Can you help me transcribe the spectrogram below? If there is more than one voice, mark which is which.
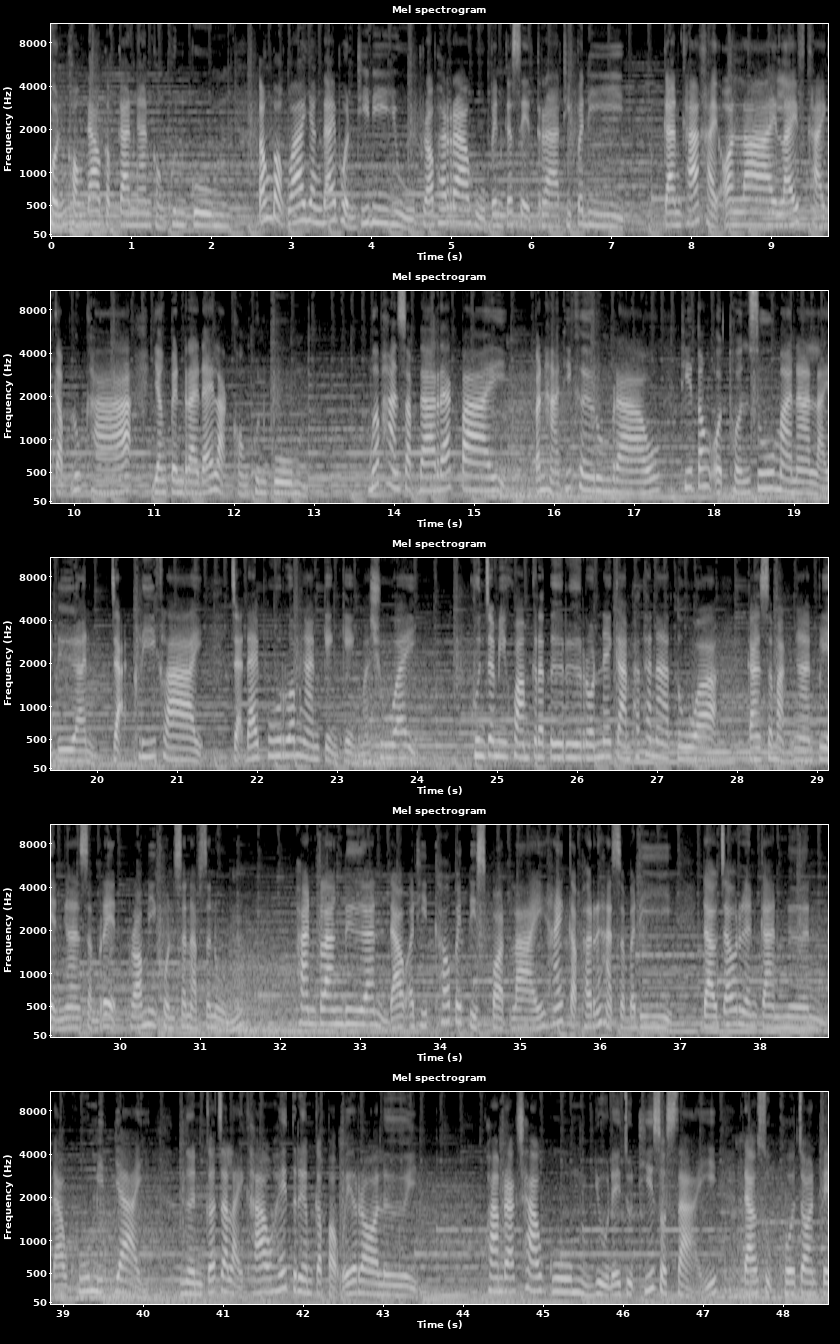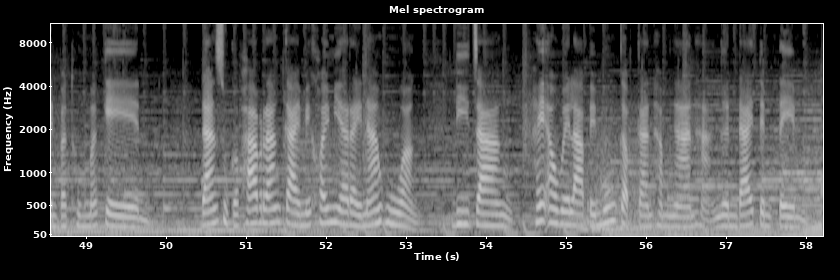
Speaker 1: ผลของดาวกับการงานของคุณกุม ต้องบอกว่ายังได้ผลที่ดีอยู่ เพราะพระราหูเป็นเกษตราธิบดี การค้าขายออนไลน์ไลฟ์ขายกับลูกค้า ยังเป็นรายได้หลักของคุณกุม เมื่อผ่านสัปดาห์แรกไป ปัญหาที่เคยรุมเร้า ที่ต้องอดทนสู้มานานหลายเดือน จะคลี่คลาย จะได้ผู้ร่วมงานเก่งๆมาช่วย คุณจะมีความกระตือรือร้นในการพัฒนาตัว การสมัครงานเปลี่ยนงานสำเร็จ เพราะมีคนสนับสนุน ผ่านกลางเดือน ดาวอาทิตย์เข้าไปติดสปอตไลท์ให้กับพฤหัสบดี ดาวเจ้าเรือนการเงิน ดาวคู่มิตรใหญ่ เงินก็จะไหลเข้าให้เตรียมกระเป๋าไว้รอเลย ความรักชาวกุมอยู่ในจุดที่สดใส ดาวสุขโคจรเป็นปฐุมเกณฑ์ ด้านสุขภาพร่างกายไม่ค่อยมีอะไรน่าห่วง ดีจัง ให้เอาเวลาไปมุ่งกับการทำงานหาเงินได้เต็มๆ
